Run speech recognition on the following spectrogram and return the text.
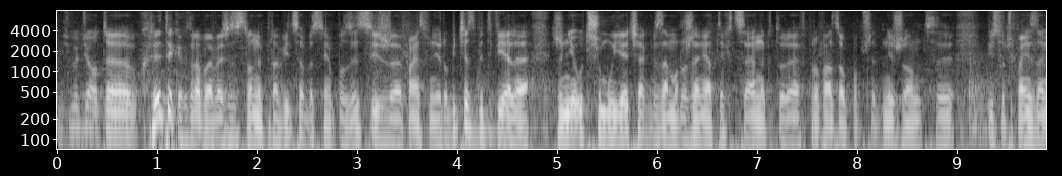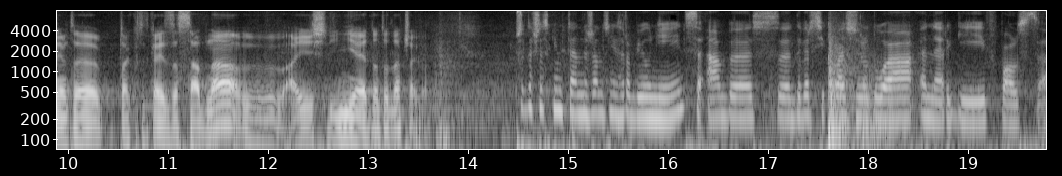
Jeśli chodzi o tę krytykę, która pojawia się ze strony prawicy, obecnej opozycji, że Państwo nie robicie zbyt wiele, że nie utrzymujecie jakby zamrożenia tych cen, które wprowadzał poprzedni rząd y, PiSu, czy Pani zdaniem te, ta krytyka jest zasadna, Y, a jeśli nie, no to dlaczego? Przede wszystkim ten rząd nie zrobił nic, aby zdywersyfikować źródła energii w Polsce,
